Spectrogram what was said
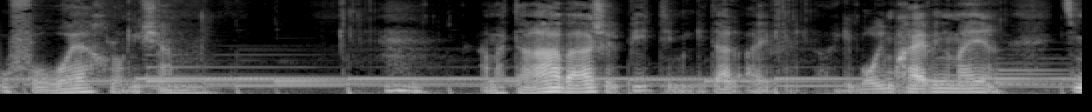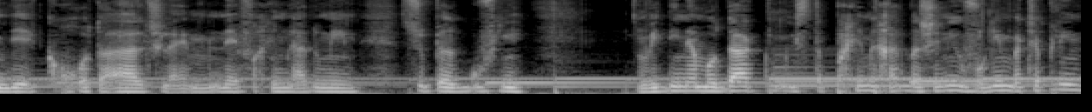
ופורח לו משם. המטרה הבאה של פיט היא מגדל אייפל. הגיבורים חייבים למהר, צמידי כוחות העל שלהם נהפכים לאדומים, סופר גופי ודין המודק מסתבכים אחד בשני ופוגעים בצ'פלין,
